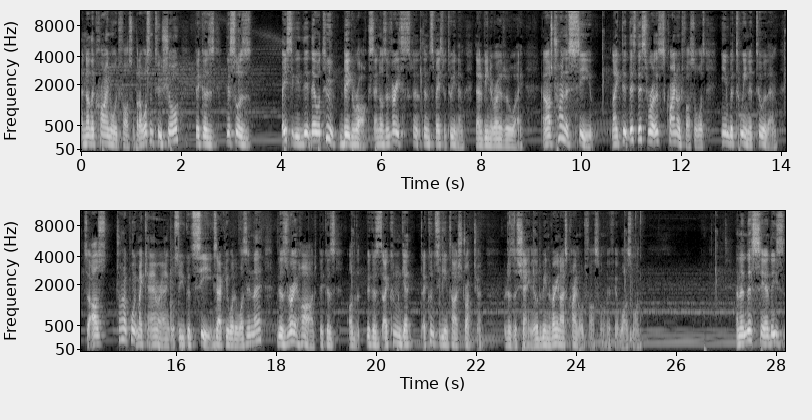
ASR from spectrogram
another crinoid fossil, but I wasn't too sure because this was basically there were two big rocks and there was a very thin space between them that had been eroded away. And i was trying to see like this this this crinoid fossil was in between the two of them. So i was trying to point my camera angle so you could see exactly what it was in there. But it was very hard because the, because i couldn't get i couldn't see the entire structure which is a shame. It would have been a very nice crinoid fossil if it was one and then this here, these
